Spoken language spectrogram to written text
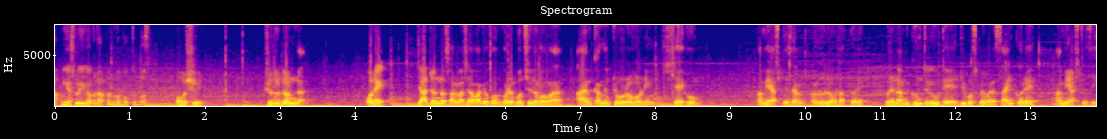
আপনি আসলে এই ব্যাপারে আপনার কোনো বক্তব্য আছে? অবশ্যই। শুধু ডন না অনেক। যার জন্য সালমা সাহেব আমাকে ফোন করে বলছিল মামা I am coming tomorrow morning সে হুম আমি আসতেছি হঠাৎ করে বলেন আমি ঘুম থেকে উঠে ডিভোর্স পেপারে সাইন করে আমি আসতেছি।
